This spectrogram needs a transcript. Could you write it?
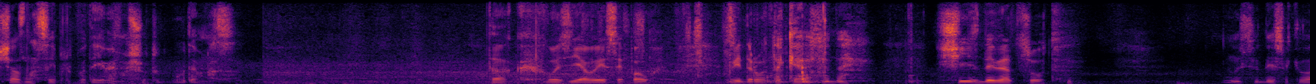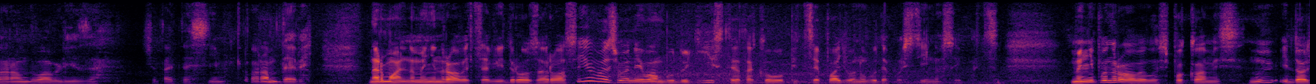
зараз насиплю, подивимося, що тут буде в нас. Так, ось я висипав відро таке сюди. 6900. Ну, сюди ще кілограм 2 влізе. Читайте 7. Кілограм 9. Нормально, мені подобається відро за раз. І ось вони вам будуть їсти, такого підсипати, воно буде постійно сипатися. Мені понравилось покамість. Ну і далі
